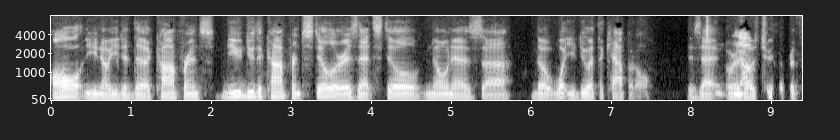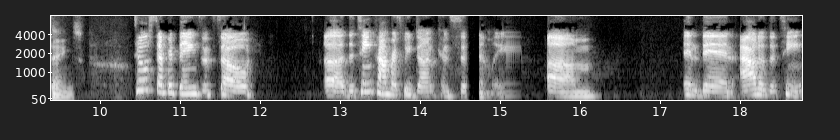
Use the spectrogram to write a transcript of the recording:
all you know you did the conference do you do the conference still or is that still known as uh the what you do at the capitol is that or no. those two separate things two separate things and so uh the team conference we've done consistently um and then out of the team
